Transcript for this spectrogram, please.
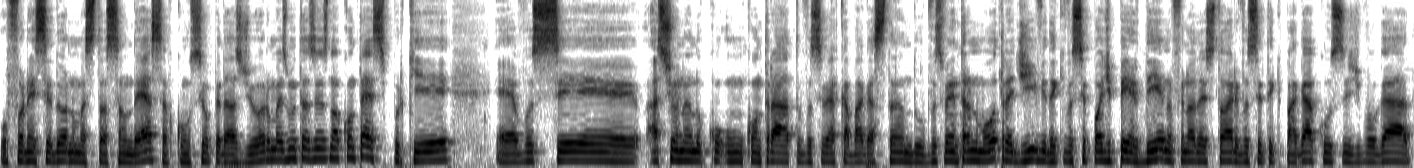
o fornecedor numa situação dessa com o seu pedaço de ouro, mas muitas vezes não acontece porque é, você acionando um contrato, você vai acabar gastando, você vai entrar numa outra dívida que você pode perder no final da história e você ter que pagar custos de advogado,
